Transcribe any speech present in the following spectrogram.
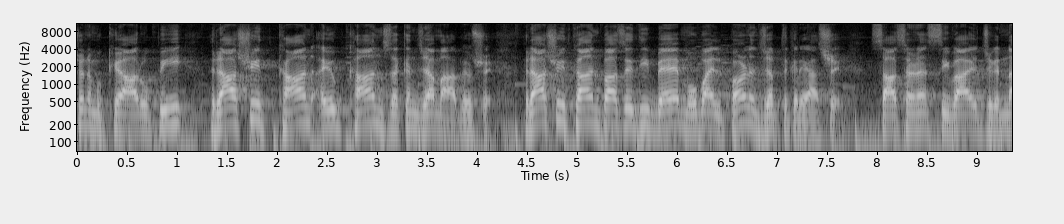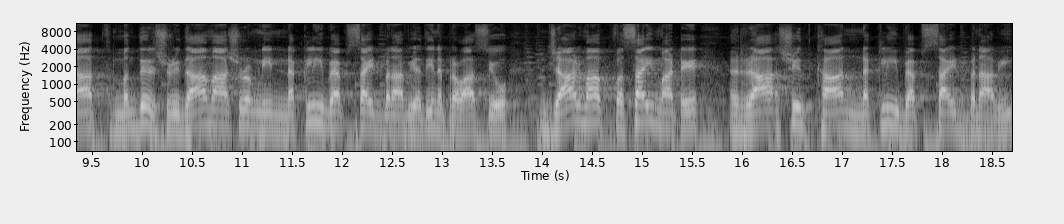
છે અને મુખ્ય આરોપી રાશિદ ખાન, અયુબ ખાન સકંજામાં આવ્યો છે. રાશિદ ખાન પાસેથી બે મોબાઈલ પણ જપ્ત કર્યા છે. સાસણ સિવાય જગન્નાથ મંદિર શ્રીધામ આશ્રમની નકલી વેબસાઇટ બનાવી હતી અને પ્રવાસીઓ જાળમાં ફસાઈ માટે રાશિદ ખાન નકલી વેબસાઇટ બનાવી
